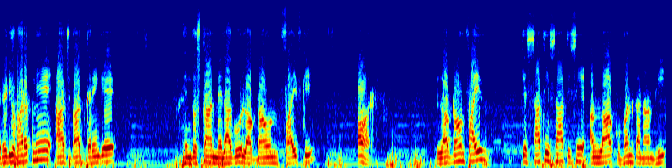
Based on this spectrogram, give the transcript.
रेडियो भारत में आज बात करेंगे हिंदुस्तान में लागू लॉकडाउन फाइव की। और लॉकडाउन फाइव के साथ ही साथ इसे अनलॉक वन का नाम भी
